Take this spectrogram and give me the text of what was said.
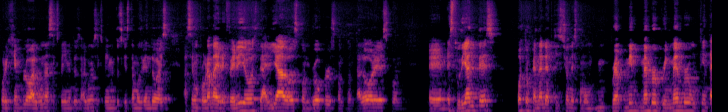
Por ejemplo, algunos experimentos, algunos experimentos que estamos viendo es hacer un programa de referidos, de aliados con brokers, con contadores, con eh, estudiantes otro canal de adquisiciones como un member bring member, un cliente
